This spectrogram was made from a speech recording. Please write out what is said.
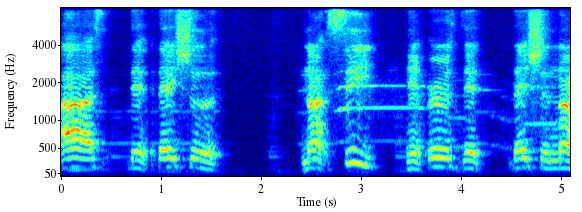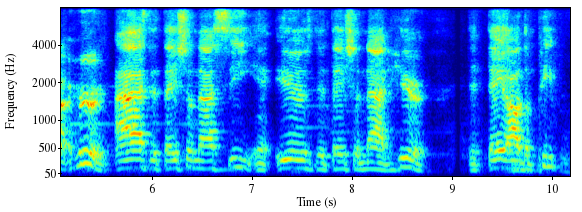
eyes that they should not see, and ears that they should not hear. Eyes that they shall not see, and ears that they shall not hear. That they are the people.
